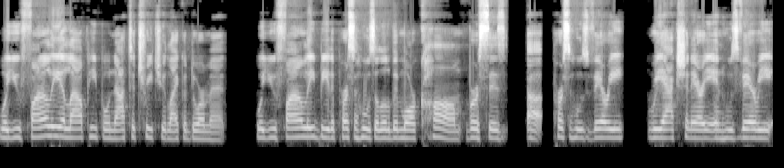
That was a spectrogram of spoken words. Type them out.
Will you finally allow people not to treat you like a doormat? Will you finally be the person who's a little bit more calm versus a person who's very reactionary and who's very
